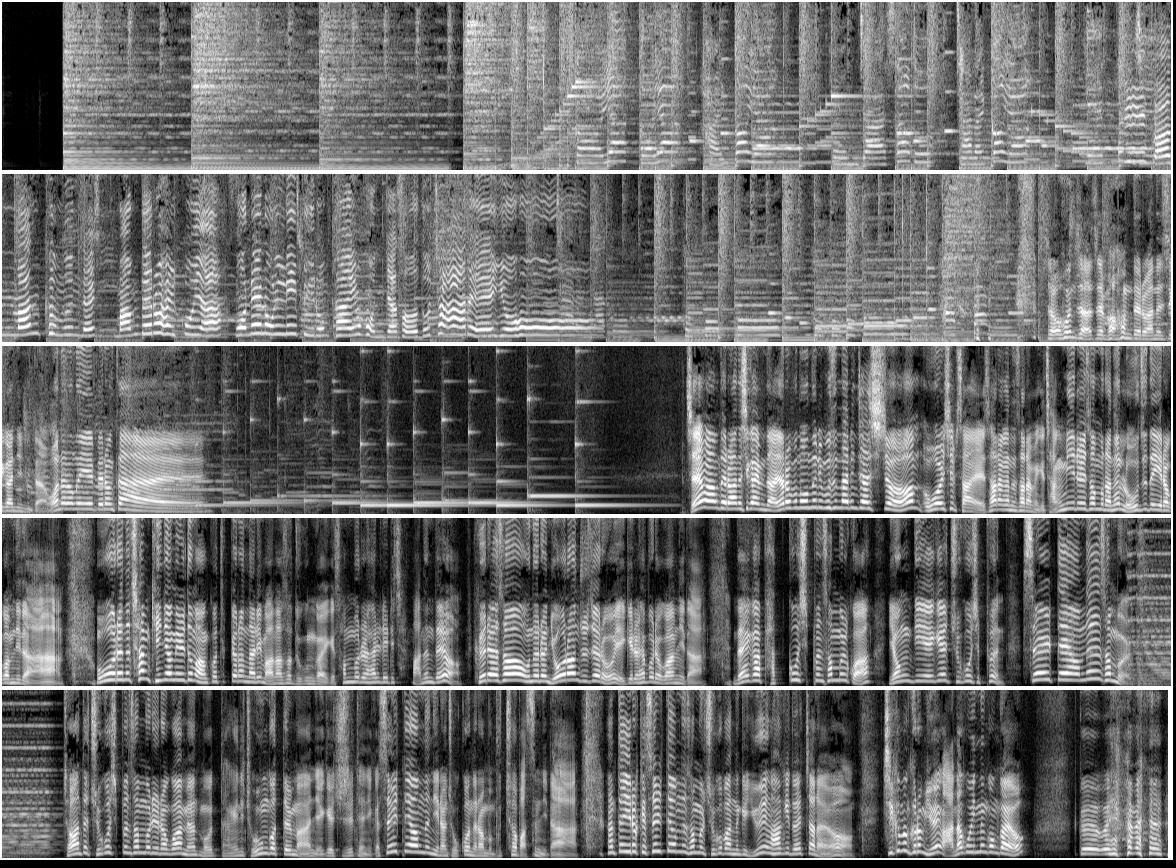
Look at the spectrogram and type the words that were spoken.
만큼은 내 맘대로 할 거야. One and only be alone time 혼자서도 잘해요. 저 혼자 제 마음대로 하는 시간입니다. One and only be alone time 제 마음대로 하는 시간입니다. 여러분 오늘이 무슨 날인지 아시죠? 5월 14일 사랑하는 사람에게 장미를 선물하는 로즈데이라고 합니다. 5월에는 참 기념일도 많고 특별한 날이 많아서 누군가에게 선물을 할 일이 참 많은데요. 그래서 오늘은 이런 주제로 얘기를 해보려고 합니다. 내가 받고 싶은 선물과 영디에게 주고 싶은 쓸데없는 선물. 저한테 주고 싶은 선물이라고 하면 뭐 당연히 좋은 것들만 얘기해 주실 테니까 쓸데없는 이란 조건을 한번 붙여봤습니다. 한때 이렇게 쓸데없는 선물 주고받는 게 유행하기도 했잖아요. 지금은 그럼 유행 안 하고 있는 건가요? 그 왜냐면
